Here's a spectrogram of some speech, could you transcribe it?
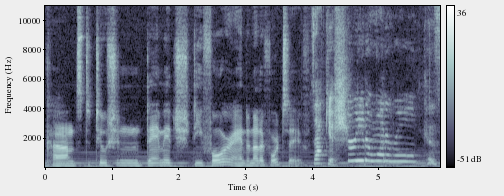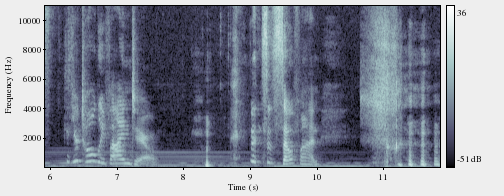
Constitution damage D4 and another fort save. Zach, you sure you don't want to roll? Because you're totally fine to. this is so fun.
